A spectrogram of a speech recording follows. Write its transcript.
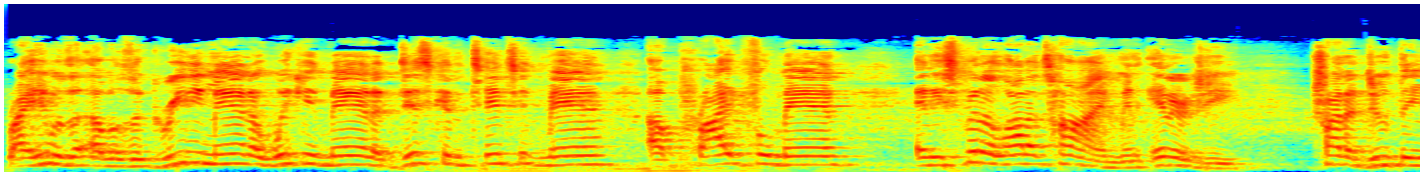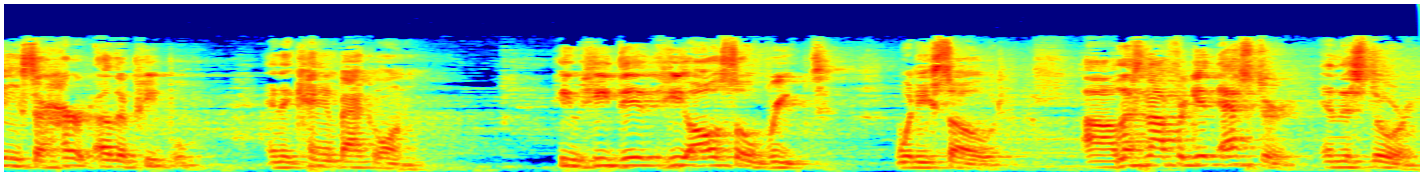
Right? He was a, was a greedy man, a wicked man, a discontented man, a prideful man, and he spent a lot of time and energy trying to do things to hurt other people, and it came back on him. He, he did. He also reaped what he sowed. Uh, let's not forget Esther in this story.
